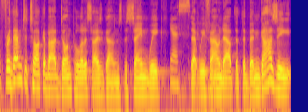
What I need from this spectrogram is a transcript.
for them to talk about don't politicize guns the same week Yes. that we found out that the Benghazi,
